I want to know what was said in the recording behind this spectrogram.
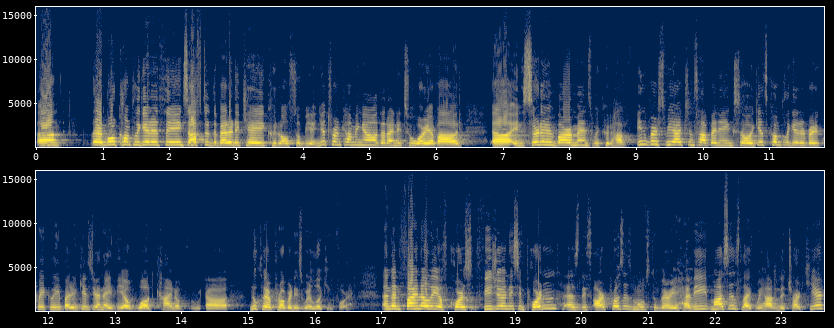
Um, there are more complicated things. After the beta decay could also be a neutron coming out that I need to worry about. Uh, in certain environments, we could have inverse reactions happening. So it gets complicated very quickly, but it gives you an idea of what kind of uh, nuclear properties we're looking for. And then finally, of course, fission is important as this R process moves to very heavy masses like we have in the chart here.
